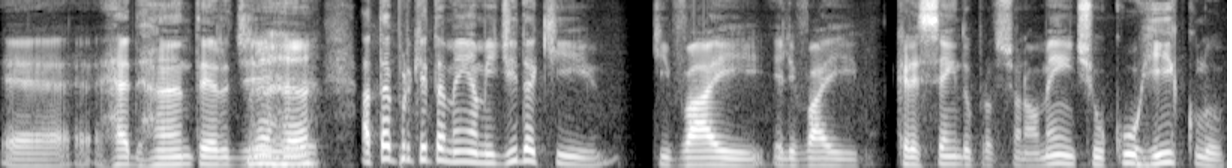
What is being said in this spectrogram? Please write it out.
é, headhunter de... Aham. Até porque também, à medida que, que vai, ele vai crescendo profissionalmente, o currículo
